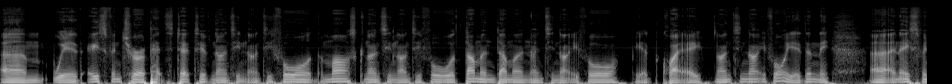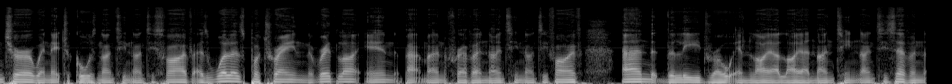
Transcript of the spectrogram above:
um, with Ace Ventura Pet Detective 1994, The Mask 1994, Dumb and Dumber 1994. He had quite a 1994 year, didn't he? Uh, and Ace Ventura When Nature Calls 1995, as well as portraying the Riddler in Batman Forever 1995 and the lead role in Liar Liar 1997.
